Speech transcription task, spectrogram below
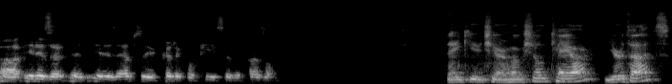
uh, it is a it is absolutely a critical piece of the puzzle. Thank you, Chair Hochschild. KR, your thoughts?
